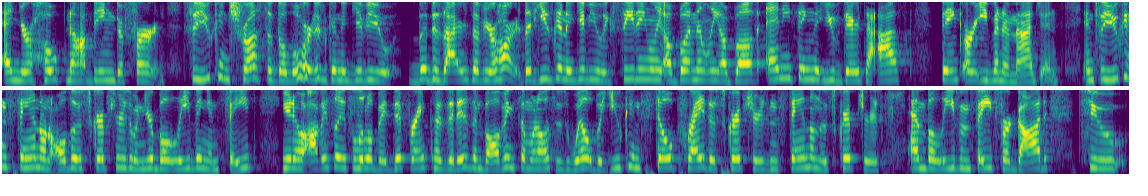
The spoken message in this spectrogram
and your hope not being deferred. So you can trust that the Lord is going to give you the desires of your heart, that He's going to give you exceedingly abundantly above anything that you've dared to ask, think, or even imagine. And so you can stand on all those scriptures when you're believing in faith. You know, obviously it's a little bit different because it is involving someone else's will, but you can still pray the scriptures and stand on the scriptures and believe in faith for God to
